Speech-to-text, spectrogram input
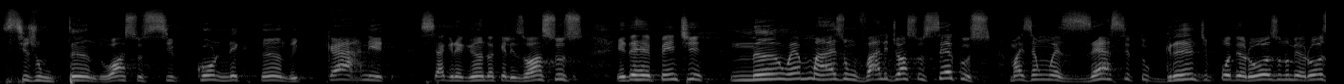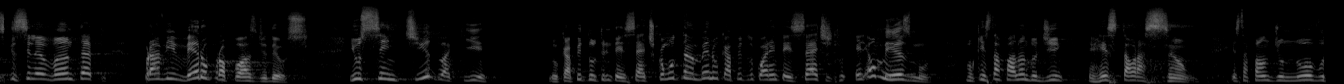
se juntando, ossos se conectando e carne se agregando àqueles ossos, e de repente não é mais um vale de ossos secos, mas é um exército grande, poderoso, numeroso, que se levanta para viver o propósito de Deus. E o sentido aqui, no capítulo 37, como também no capítulo 47, ele é o mesmo, porque está falando de restauração, está falando de um novo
